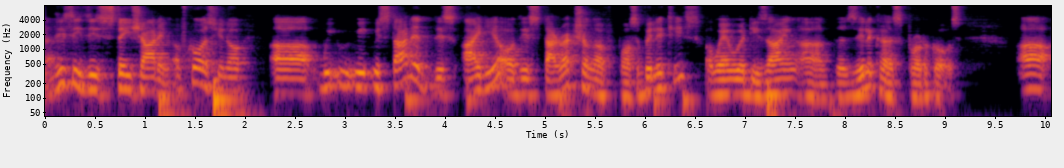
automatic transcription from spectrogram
this is this state sharding. Of course, you know, uh, we, we, we started this idea or this direction of possibilities when we're designing uh, the Zilliqa protocols. Uh,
